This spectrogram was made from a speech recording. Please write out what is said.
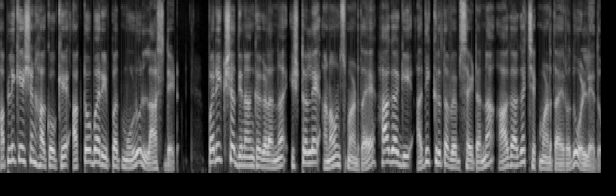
ಅಪ್ಲಿಕೇಶನ್ ಹಾಕೋಕೆ ಅಕ್ಟೋಬರ್ ಇಪ್ಪತ್ತ್ಮೂರು ಲಾಸ್ಟ್ ಡೇಟ್. ಪರೀಕ್ಷಾ ದಿನಾಂಕಗಳನ್ನು ಇಷ್ಟರಲ್ಲೇ ಅನೌನ್ಸ್ ಮಾಡ್ತಾರೆ ಹಾಗಾಗಿ ಅಧಿಕೃತ ವೆಬ್ಸೈಟನ್ನು ಆಗಾಗ ಚೆಕ್ ಮಾಡ್ತಾ ಇರೋದು ಒಳ್ಳೆಯದು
